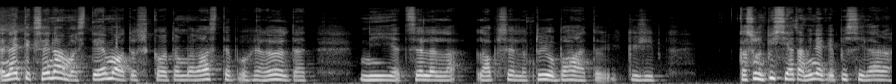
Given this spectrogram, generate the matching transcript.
näiteks enamasti emad oskavad oma laste põhjal öelda, et nii, et sellel lapsel on tuju paha, et ta küsib, kas sul on pissihäda, mine käi pissile ära.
